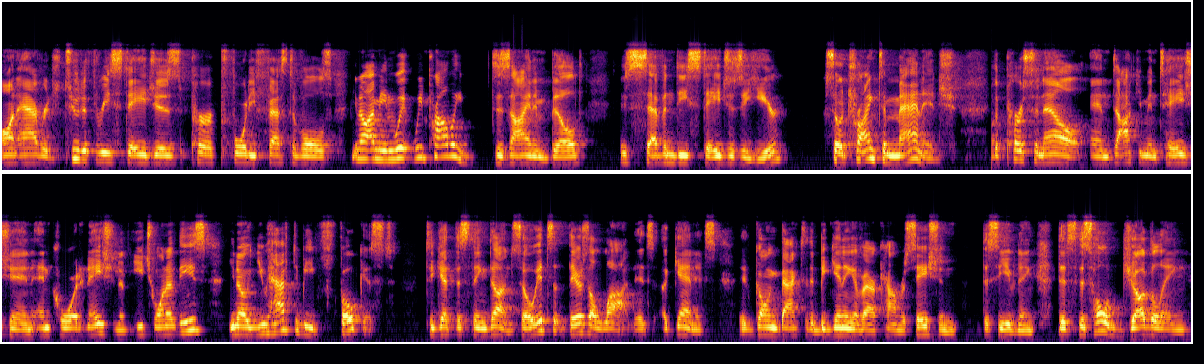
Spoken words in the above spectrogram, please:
on average two to three stages per 40 festivals. You know, I mean, we, we probably design and build 70 stages a year. So trying to manage the personnel and documentation and coordination of each one of these, you know, you have to be focused to get this thing done. So it's there's a lot. It's again, it's going back to the beginning of our conversation this evening. It's this whole juggling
